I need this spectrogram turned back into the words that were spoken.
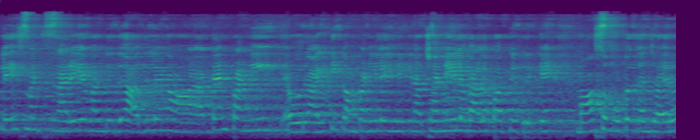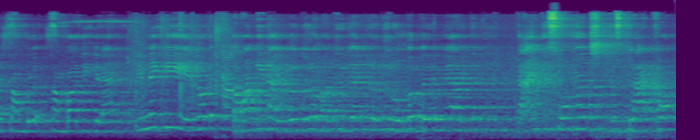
பிளேஸ்மெண்ட்ஸ் நிறைய வந்தது. அதில் நான் அட்டன் பண்ணி ஒரு ஐடி கம்பெனியில் இன்றைக்கி நான் சென்னையில் வேலை பார்த்துட்டு இருக்கேன். மாதம் முப்பத்தஞ்சாயிரம் சம்பள சம்பாதிக்கிறேன். இன்றைக்கி என்னோட தாண்டி நான் இவ்வளோ தூரம் வந்திருக்கேன்றது ரொம்ப பெருமையாக இருக்குது thank you so much this platform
